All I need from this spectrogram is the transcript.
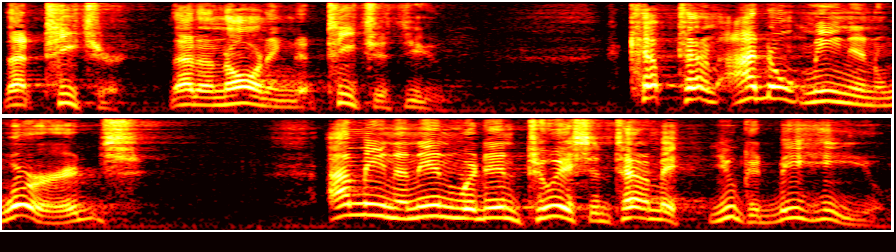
that teacher, that anointing that teacheth you, kept telling me, I don't mean in words, I mean an inward intuition telling me you could be healed.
